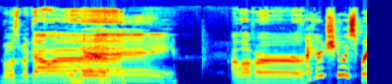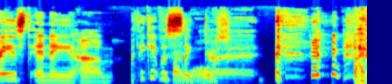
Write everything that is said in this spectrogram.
Rose McGowan. Yay. I love her. I heard she was raised in a um I think it was By like wolves? uh, By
